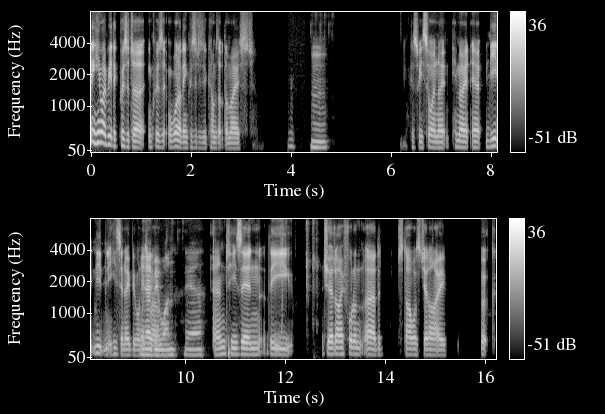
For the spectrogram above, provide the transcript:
Think he might be the Inquisitor, Inquisitor, or one of the Inquisitors who comes up the most. Hmm. Because we saw in O- him, uh, he- he- he's in Obi Wan In as Obi well, Wan, yeah. and he's in the Jedi Fallen, uh, the Star Wars Jedi book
